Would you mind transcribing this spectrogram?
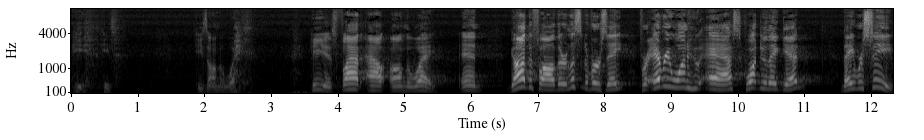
he, he's, he's on the way. He is flat out on the way. And God the Father, listen to verse 8 For everyone who asks, what do they get? They receive.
